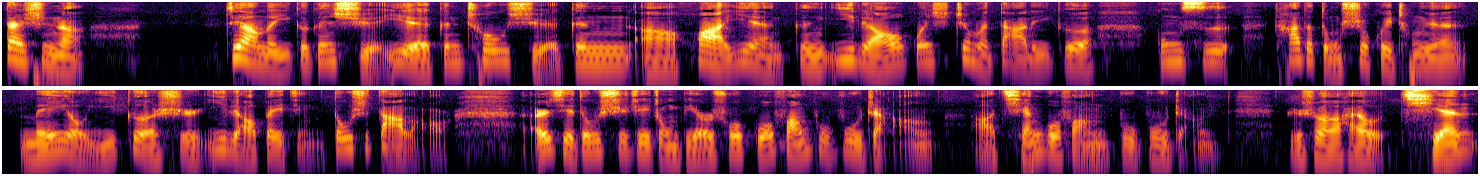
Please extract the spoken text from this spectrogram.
但是呢，这样的一个跟血液、跟抽血、跟啊化验、跟医疗关系这么大的一个公司，它的董事会成员。没有一个是医疗背景，都是大佬，而且都是这种，比如说国防部部长啊，前国防部部长，比如说还有前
